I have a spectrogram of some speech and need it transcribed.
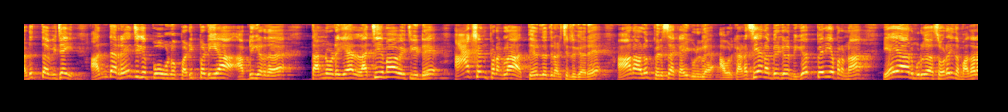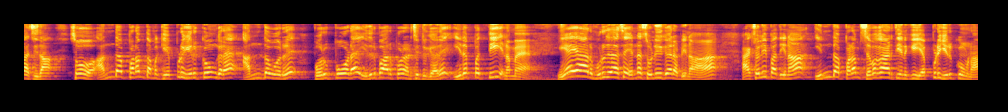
அடுத்த விஜய் அந்த ரேஞ்சுக்கு போகணும் படிப்படியாக அப்படிங்கிறத தன்னுடைய லட்சியமாக வச்சுக்கிட்டு ஆக்ஷன் படங்களா தேர்ந்தெடுத்து நடிச்சிட்டு இருக்காரு ஆனாலும் பெருசாக கை கொடுக்கல. அவர் கடைசியாக நம்பியிருக்கிற மிகப்பெரிய படம்னா ஏஆர் முருகாசோட இந்த மதராசி தான். ஸோ அந்த படம் தமக்கு எப்படி இருக்குங்கிற அந்த ஒரு பொறுப்போட எதிர்பார்ப்போட நடிச்சிட்டு இருக்காரு இதை பற்றி நம்ம ஏஆர் முருகதாசை என்ன சொல்லியிருக்காரு அப்படின்னா ஆக்சுவலி பார்த்தீங்கன்னா இந்த படம் சிவகார்த்தியனுக்கு எப்படி இருக்கும்னா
